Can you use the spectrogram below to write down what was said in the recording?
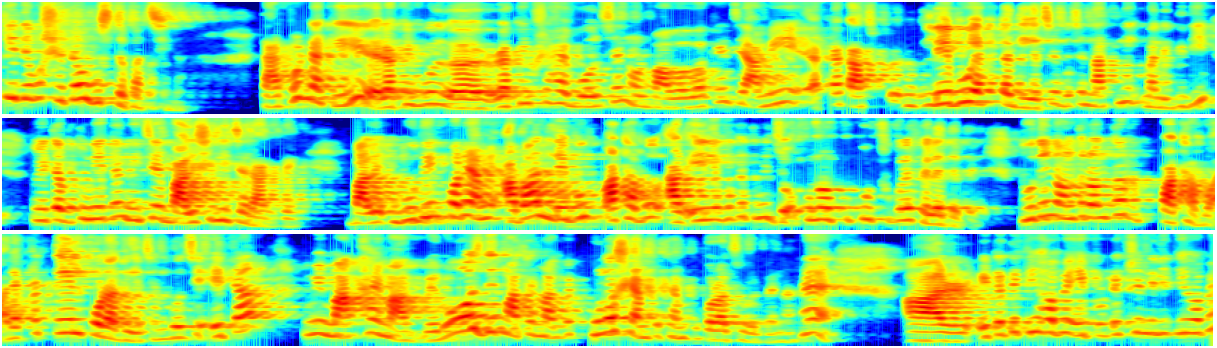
কি দেবো সেটাও বুঝতে পারছি না। তারপর নাকি রাকিবুল রাকিব সাহেব বলছেন ওর মা বাবাকে যে আমি একটা কাজ লেবু একটা দিয়েছে। বলছে নাতনি মানে দিদি তুই এটা তুমি এটা নিচে বালিশের নিচে রাখবে। দুদিন পরে আমি আবার লেবু পাঠাবো, আর এই লেবুটা তুমি কোনো পুকুর টুকুরে ফেলে দেবে। দুদিন অন্তর অন্তর পাঠাবো, আর একটা তেল পোড়া দিয়েছেন। বলছে, এটা তুমি মাথায় মাখবে, রোজ দিন মাথায় মাখবে, কোনো শ্যাম্পু ট্যাম্পু করা চলবে না হ্যাঁ? আর এটাতে কি হবে, এই প্রোটেকশন নিলে কি হবে?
